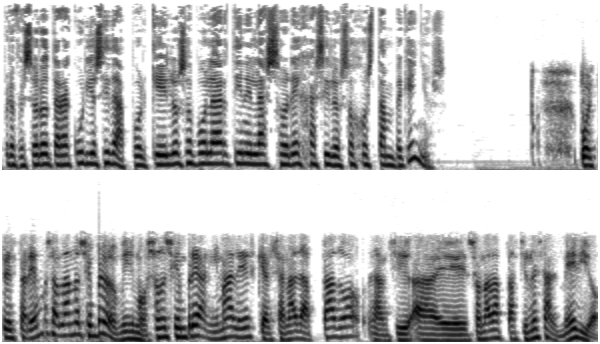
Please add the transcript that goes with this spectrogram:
Profesor, otra curiosidad, ¿por qué el oso polar tiene las orejas y los ojos tan pequeños? Pues te estaríamos hablando siempre de lo mismo. Son siempre animales que se han adaptado, eh, son adaptaciones al medio.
